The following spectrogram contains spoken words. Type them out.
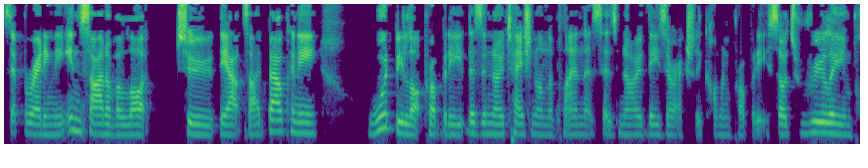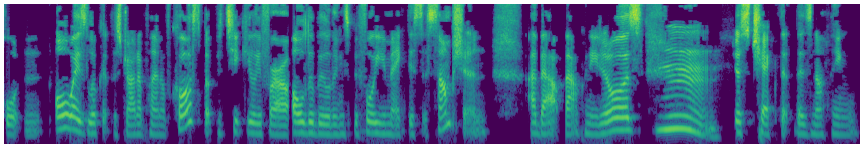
separating the inside of a lot to the outside balcony would be lot property, there's a notation on the plan that says no, these are actually common property. So it's really important. Always look at the strata plan, of course, but particularly for our older buildings, before you make this assumption about balcony doors, Mm. just check that there's nothing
